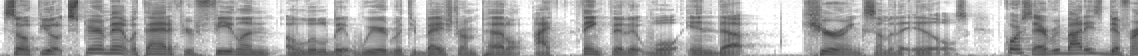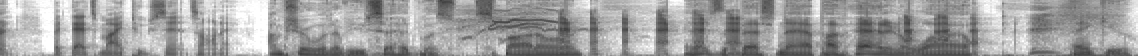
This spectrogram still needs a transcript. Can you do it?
So if you'll experiment with that if you're feeling a little bit weird with your bass drum pedal, I think that it will end up curing some of the ills. Of course everybody's different, but that's my two cents on it. I'm sure whatever you said was spot on. and that's the best nap I've had in a while. Thank you.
